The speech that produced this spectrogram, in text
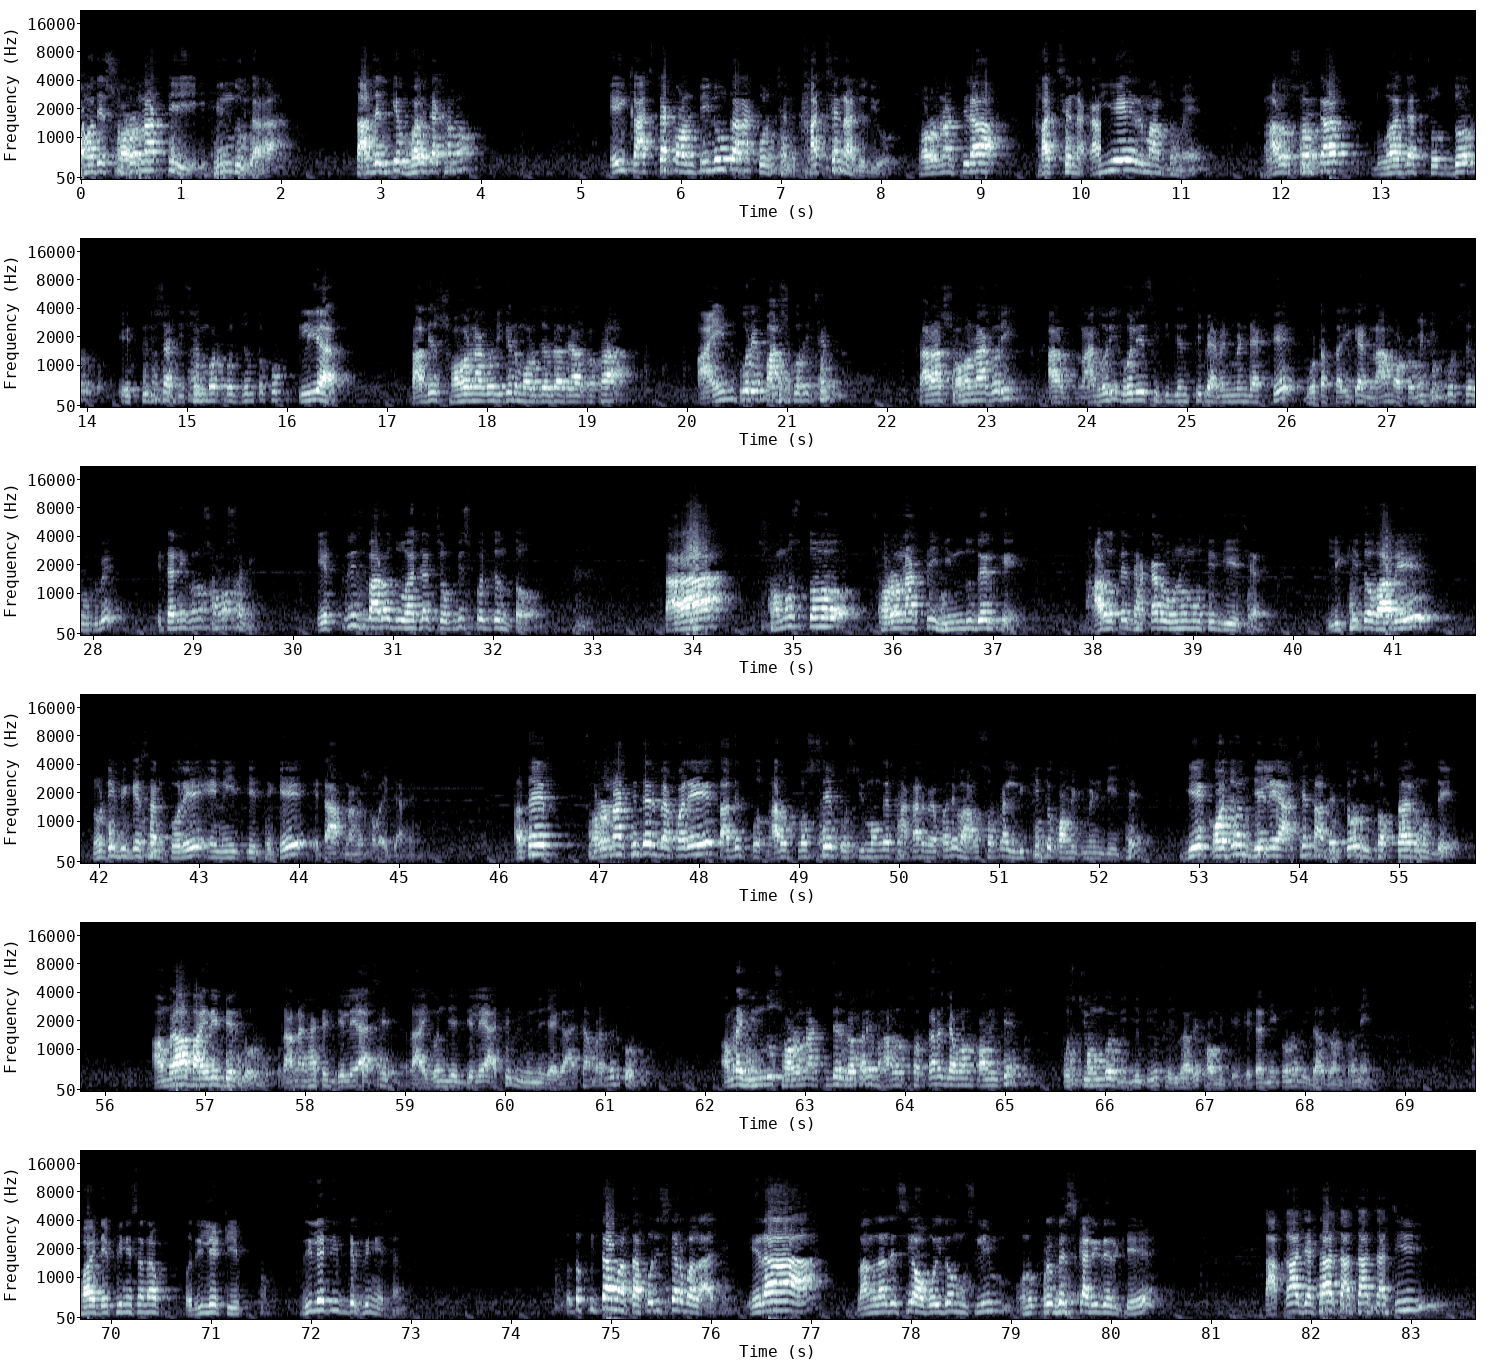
আমাদের শরণার্থী হিন্দু যারা, তাদেরকে ভয় দেখানো। এই কাজটা কন্টিনিউ তারা করছেন, খাচ্ছে না যদিও। শরণার্থীরা খাচ্ছে না। এর মাধ্যমে ভারত সরকার দু হাজার চোদ্দোর একত্রিশা ডিসেম্বর পর্যন্ত খুব ক্লিয়ার তাদের সহনাগরিকের মর্যাদা দেওয়ার কথা আইন করে পাশ করেছেন। তারা সহনাগরিক আর নাগরিক হলে সিটিজেনশিপ অ্যামেন্ডমেন্ট অ্যাক্টে ভোটার তালিকার নাম অটোমেটিক কোর্সে উঠবে। এটা নিয়ে কোনো সমস্যা নেই। একত্রিশ বারো দু পর্যন্ত তারা সমস্ত শরণার্থী হিন্দুদেরকে ভারতে থাকার অনুমতি দিয়েছেন। লিখিতভাবে নোটিফিকেশন করে এমইচে থেকে এটা আপনারা সবাই জানেন। অতএব শরণার্থীদের ব্যাপারে, তাদের ভারতবর্ষে, পশ্চিমবঙ্গে থাকার ব্যাপারে ভারত সরকার লিখিত কমিটমেন্ট দিয়েছে। যে কজন জেলে আছে তাদেরকেও দু সপ্তাহের মধ্যে আমরা বাইরে বের করব। রানাঘাটের জেলে আছে, রায়গঞ্জের জেলে আছে, বিভিন্ন জায়গা আছে, আমরা বের করব। আমরা হিন্দু শরণার্থীদের ব্যাপারে ভারত সরকার যেমন কমিটেড পশ্চিমবঙ্গ বিজেপিও সেইভাবে কমিটেড এটা নিয়ে কোনো দ্বিধাদ্বন্দ্ব নেই। ছয় definition of relative relative definition ও তো পিতামাতা পরিষ্কার বলা আছে। এরা বাংলাদেশি অবৈধ মুসলিম অনুপ্রবেশকারীদেরকে কাকা, জ্যাঠা, চাচা, চাচি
